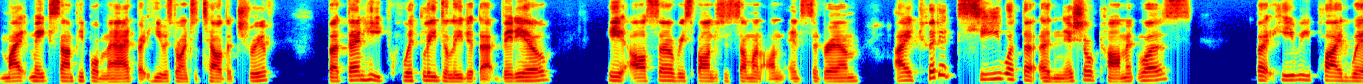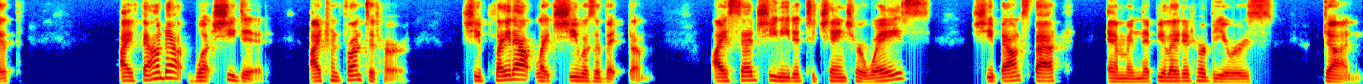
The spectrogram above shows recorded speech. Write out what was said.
might make some people mad, but he was going to tell the truth. But then he quickly deleted that video. He also responded to someone on Instagram. I couldn't see what the initial comment was, but he replied with, I found out what she did. I confronted her. She played out like she was a victim. I said she needed to change her ways. She bounced back and manipulated her viewers. Done.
